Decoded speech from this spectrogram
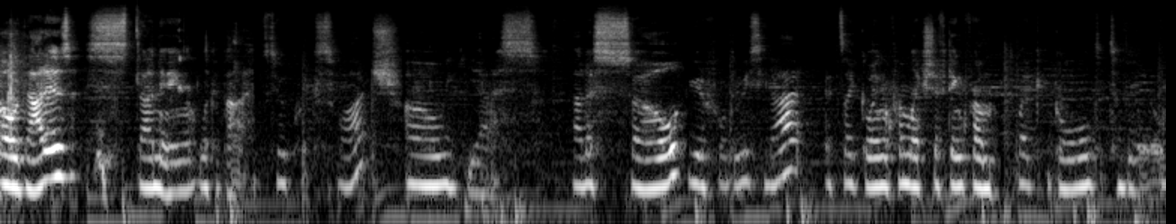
Oh, that is stunning. Look at that. Let's do a quick swatch. Oh, yes. That is so beautiful. Do we see that? It's like going from like shifting from like gold to blue.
